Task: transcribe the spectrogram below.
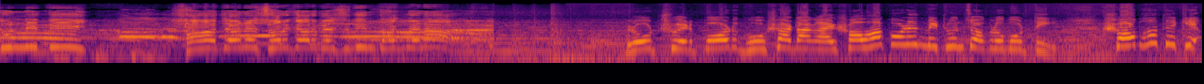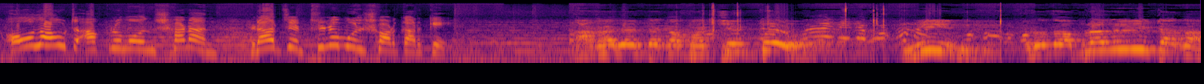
দুর্নীতি শাহজাহানের সরকার বেশি দিন থাকবে না। রোড শো এর পর ঘোষাডাঙ্গায় সভা করেন মিঠুন চক্রবর্তী। সভা থেকে অল আউট আক্রমণ শানান রাজ্যের তৃণমূল সরকারকে। এক হাজার টাকা পাচ্ছেন তো নিন। ওটা তো আপনাদেরই টাকা।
